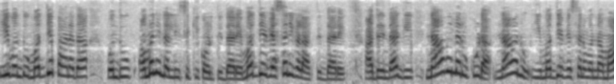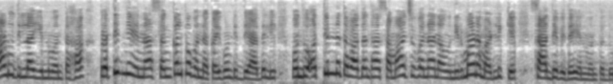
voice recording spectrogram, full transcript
ಈ ಒಂದು ಮದ್ಯಪಾನದ ಒಂದು ಅಮಲಿನಲ್ಲಿ ಸಿಕ್ಕಿಕೊಳ್ತಿದ್ದಾರೆ, ಮದ್ಯ ವ್ಯಸನಿಗಳಾಗ್ತಿದ್ದಾರೆ. ಆದ್ರಿಂದಾಗಿ ನಾವೆಲ್ಲರೂ ಕೂಡ ನಾನು ಈ ಮದ್ಯ ವ್ಯಸನವನ್ನ ಮಾಡುವುದಿಲ್ಲ ಎನ್ನುವಂತಹ ಪ್ರತಿಜ್ಞೆಯನ್ನ, ಸಂಕಲ್ಪವನ್ನ ಕೈಗೊಂಡಿದ್ದೇ ಆದಲ್ಲಿ ಒಂದು ಅತ್ಯುನ್ನತವಾದಂತಹ ಸಮಾಜವನ್ನ ನಾವು ನಿರ್ಮಾಣ ಮಾಡಲಿಕ್ಕೆ ಸಾಧ್ಯವಿದೆ ಎನ್ನುವಂಥದ್ದು.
